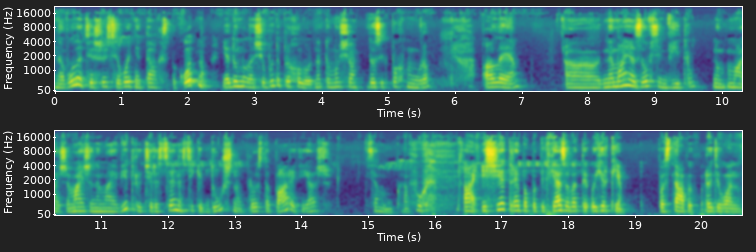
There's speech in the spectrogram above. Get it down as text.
На вулиці щось сьогодні так спекотно. Я думала, що буде прохолодно, тому що досить похмуро. Але а, немає зовсім вітру. Ну, майже, майже немає вітру. Через це настільки душно, просто парить, я ж вся мокра. Фух. А, і ще треба попідв'язувати огірки. Поставив Радіон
